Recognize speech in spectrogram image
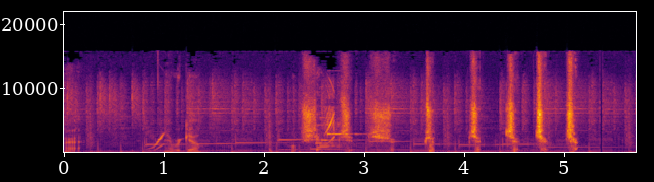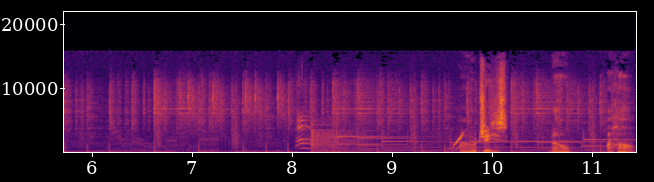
Alright. There we go. Oh shit, shit, shit, shit, shit, shit, shit. Oh jeez. No. Oh.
